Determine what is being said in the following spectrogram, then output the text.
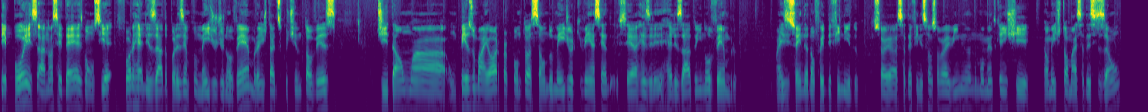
depois, a nossa ideia é, bom, se for realizado, por exemplo, o Major de novembro, a gente está discutindo talvez de dar uma, um peso maior para a pontuação do Major que venha a ser, ser realizado em novembro. Mas isso ainda não foi definido. Só, essa definição só vai vir no momento que a gente realmente tomar essa decisão.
